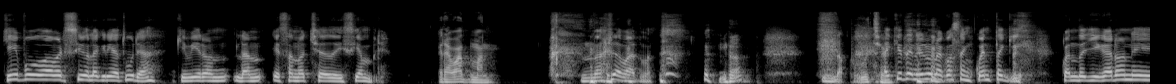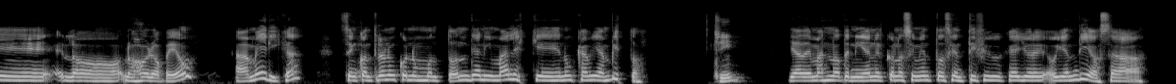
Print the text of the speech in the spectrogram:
qué pudo haber sido la criatura que vieron la- esa noche de diciembre. Era Batman, No era Batman. ¿no? No. Pucha. Hay que tener una cosa en cuenta aquí. Cuando llegaron eh, los, los europeos a América, se encontraron con un montón de animales que nunca habían visto. Sí. Y además no tenían el conocimiento científico que hay hoy en día. O sea,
